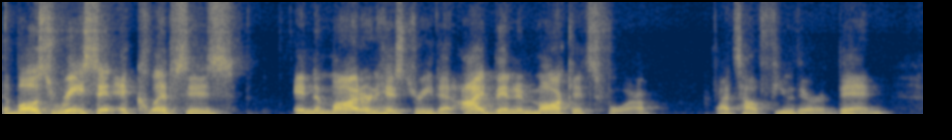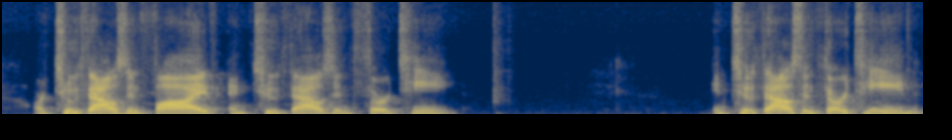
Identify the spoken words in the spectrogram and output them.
the most recent eclipses in the modern history that I've been in markets for, that's how few there have been, are 2005 and 2013. In 2013,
